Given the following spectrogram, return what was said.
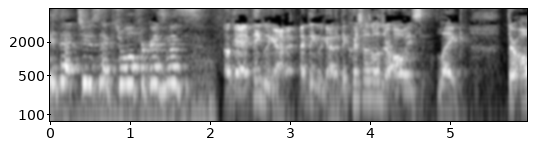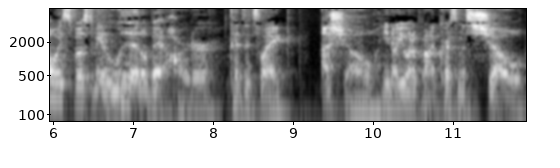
Is that too sexual for Christmas? Okay, I think we got it. I think we got it. The Christmas ones are always like, they're always supposed to be a little bit harder because it's like a show. You know, you want to put on a Christmas show.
